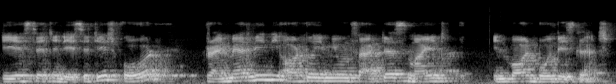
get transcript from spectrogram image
TSH and ACTH or primarily the autoimmune factors might involve both these glands.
